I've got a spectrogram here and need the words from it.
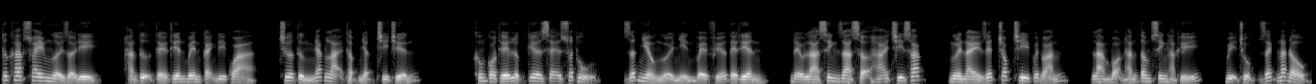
tức khắc xoay người rời đi, hắn tự tề thiên bên cạnh đi qua, chưa từng nhắc lại thập nhật chi chiến không có thế lực kia sẽ xuất thủ, rất nhiều người nhìn về phía tề thiên, đều là sinh ra sợ hãi chi sắc, người này giết chóc chi quyết đoán, làm bọn hắn tâm sinh hạt khí, bị chụp rách nát đầu,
